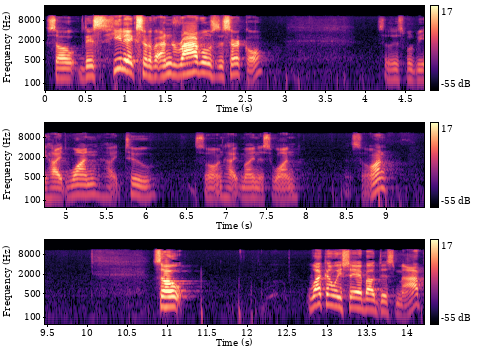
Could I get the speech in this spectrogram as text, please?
So this helix sort of unravels the circle. So this will be height 1, height 2, so on, height minus 1, and so on. So what can we say about this map?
